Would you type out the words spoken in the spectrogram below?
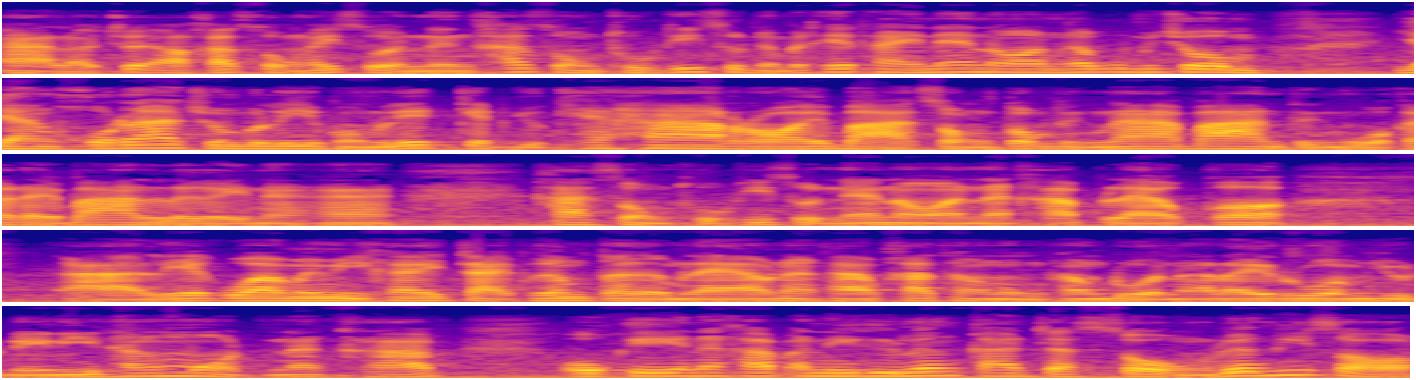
อ่าเราช่วยเอาค่าส่งให้ส่วนหนึ่งค่าส่งถูกที่สุดในประเทศไทยแน่นอนครับคุณผู้ชมอย่างโคราชชลบุรีผมเรียกเก็บอยู่แค่ 500 บาทส่งตรงถึงหน้าบ้านถึงหัวกระไดบ้านเลยนะฮะค่าส่งถูกที่สุดแน่นอนนะครับแล้วก็ อ่าเรียกว่าไม่มีค่าใช้จ่ายเพิ่มเติมแล้วนะครับค่าทางหลวงทางด่วนอะไรรวมอยู่ในนี้ทั้งหมดนะครับโอเคนะครับอันนี้คือเรื่องการจัดส่งเรื่องที่สอง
